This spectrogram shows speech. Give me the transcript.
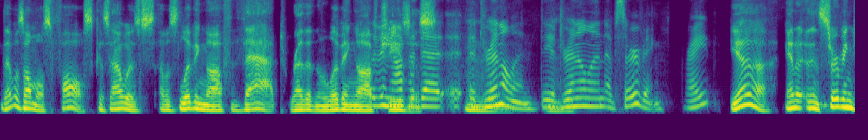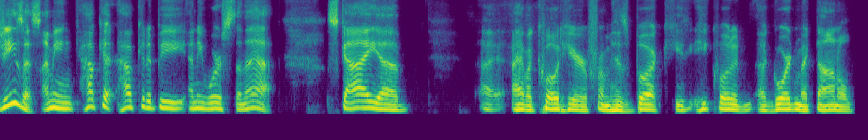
that was almost false because I was I was living off that rather than living off Living Jesus. off of that Hmm. adrenaline, the Hmm. adrenaline of serving, right? Yeah, and, and serving Jesus. I mean, how could how could it be any worse than that? Skye, uh, I, I have a quote here from his book. He he quoted uh, Gordon MacDonald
